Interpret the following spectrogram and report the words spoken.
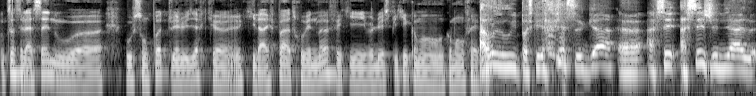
Donc ça, c'est la scène où euh, où son pote vient lui dire que qu'il n'arrive pas à trouver de meuf et qu'il veut lui expliquer comment comment on fait. quoi. Ah oui, oui, parce qu'il y, a- il y a ce gars euh, assez, assez génial.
